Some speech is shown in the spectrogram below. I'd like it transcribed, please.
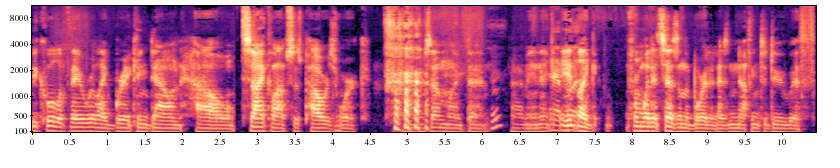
Be cool if they were like breaking down how Cyclops' powers work. Or something like that. I mean, it, Yeah, it like from what it says on the board, it has nothing to do with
